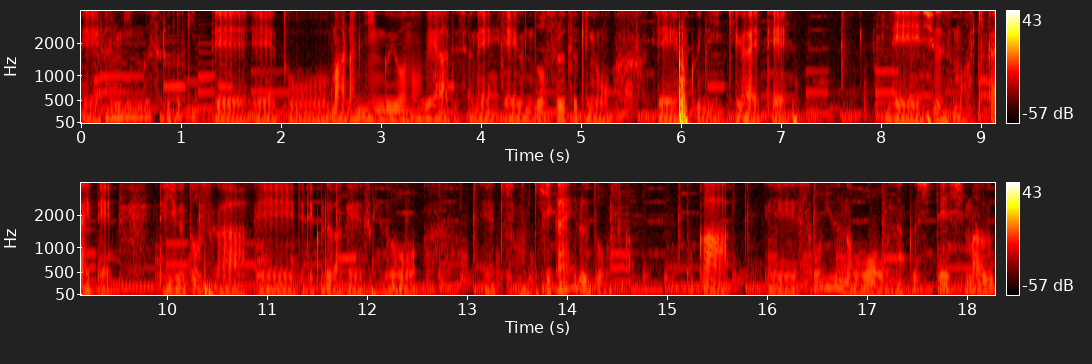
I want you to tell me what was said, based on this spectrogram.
えー、ランニングする時って、えーとまあ、ランニング用のウェアですよね、え、運動する時の、え服に着替えてでシューズも履き替えてっていう動作が、えー、出てくるわけですけど、えーと、その着替える動作とか、えー、そういうのをなくしてしまう、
